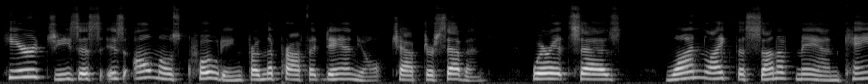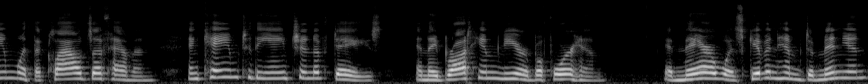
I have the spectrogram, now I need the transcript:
Here Jesus is almost quoting from the prophet Daniel, chapter 7, where it says, One like the Son of Man came with the clouds of heaven, and came to the Ancient of Days, and they brought him near before him. And there was given him dominion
